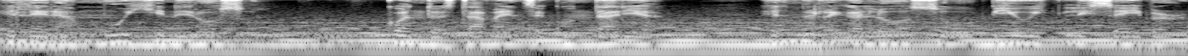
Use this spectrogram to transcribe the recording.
Él era muy generoso. Cuando estaba en secundaria, él me regaló su Buick LeSabre.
